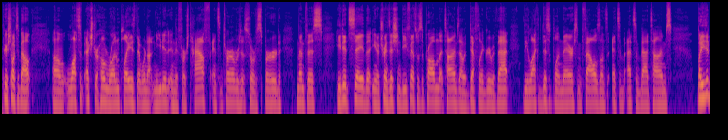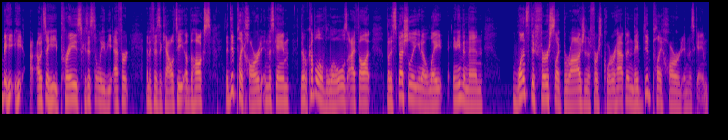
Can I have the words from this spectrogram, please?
Pierce talked about um, lots of extra home run plays that were not needed in the first half and some turnovers that sort of spurred Memphis. He did say that you know transition defense was a problem at times. I would definitely agree with that. The lack of discipline there, some fouls on, at, some, at some bad times. But he did. He, he, I would say he praised consistently the effort and the physicality of the Hawks. They did play hard in this game. There were a couple of lulls, I thought, but especially you know late and even then, once the first like barrage in the first quarter happened, they did play hard in this game.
